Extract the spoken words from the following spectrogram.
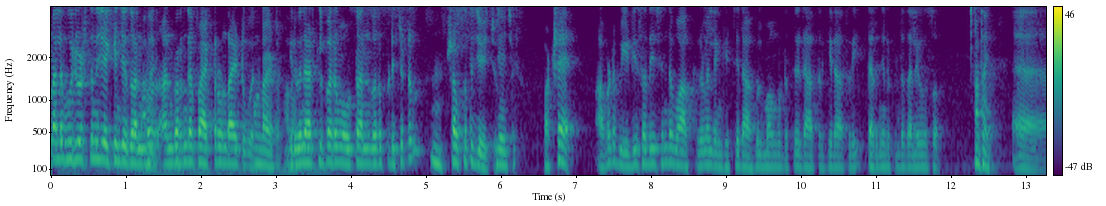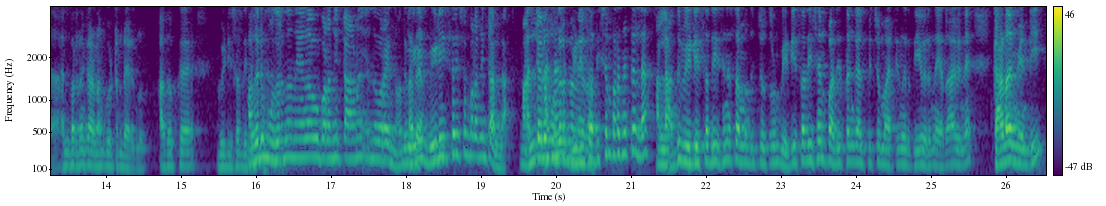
നല്ല ഭൂരിപക്ഷത്തിന് ജയിക്കുകയും ചെയ്തു. അൻവർ അൻവറിന്റെ ഫാക്ടർ ഉണ്ടായിട്ട് പോയി. ഇരുപതിനായിരത്തിൽ പരം വോട്ട് അൻവർ പിടിച്ചിട്ടും. ഷൗക്കത്ത് ജയിച്ചു. ജയിച്ചു. പക്ഷേ അവിടെ വി ഡി സതീശന്റെ വാക്കുകൾ ലംഘിച്ച് രാഹുൽ മാങ്കുട്ടത്തിൽ രാത്രിക്ക് രാത്രി തെരഞ്ഞെടുപ്പിന്റെ തലേദിവസം അതെ. അൻവറിനെ കാണാൻ പോയിട്ടുണ്ടായിരുന്നു. അതൊക്കെ വി ഡി സതീശൻ അതൊരു മുതിർന്ന നേതാവ് പറഞ്ഞിട്ടാണ് എന്ന് പറയുന്നു. അത്. വി ഡി സതീശൻ പറഞ്ഞിട്ടല്ല. മറ്റൊരു മുതിർന്ന സതീശൻ പറഞ്ഞിട്ടല്ല. അല്ല. അത് വി ഡി സതീശനെ സംബന്ധിച്ചിടത്തോളം വി ഡി സതീശൻ പതിത്തം കൽപ്പിച്ചു മാറ്റി നിർത്തിയ ഒരു നേതാവിനെ കാണാൻ വേണ്ടി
